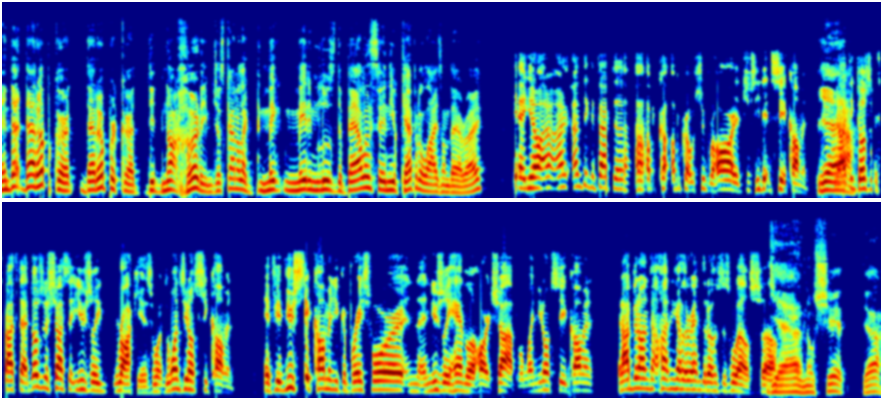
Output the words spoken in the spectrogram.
And that, that uppercut, that uppercut did not hurt him. Just kind of like make made him lose the balance, and you capitalize on that, right? Yeah, you know, I, I think the fact that the uppercut, uppercut was super hard, it's just he didn't see it coming. Yeah, you know, I think those are the shots that those are the shots that usually rock is the ones you don't see coming. If if you see it coming, you can brace for it and, and usually handle a hard shot. But when you don't see it coming, and I've been on the, on the other end of those as well. So yeah, no shit. Yeah,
